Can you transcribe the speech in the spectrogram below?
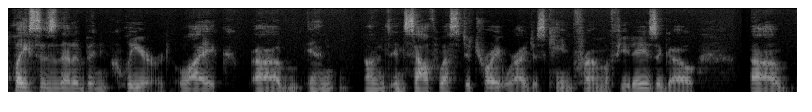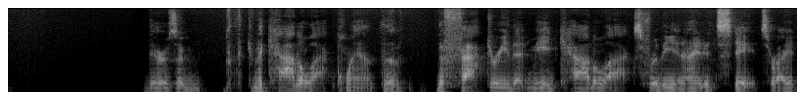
places that have been cleared, like um, in on, in Southwest Detroit, where I just came from a few days ago, uh, there's a the Cadillac plant, the the factory that made Cadillacs for the United States. Right,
